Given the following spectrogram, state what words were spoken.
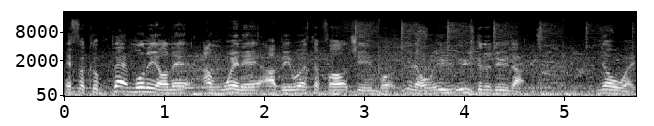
if I could bet money on it and win it, I'd be worth a fortune. But you know, who, who's going to do that? No way.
